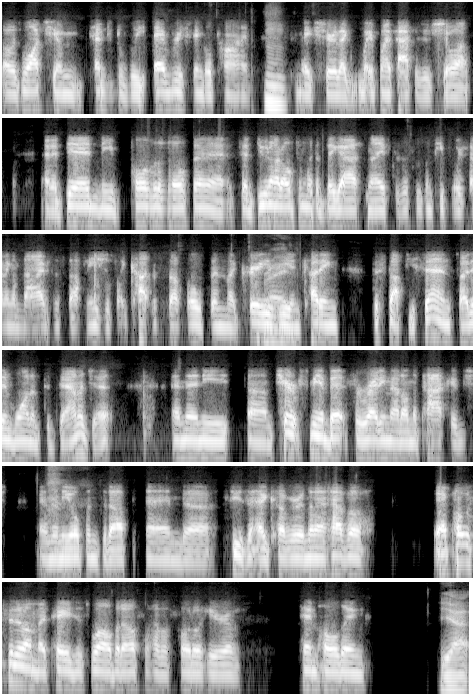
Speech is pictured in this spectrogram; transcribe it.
I was watching him tentatively every single time Mhm. to make sure like if my package would show up. And it did, and he pulled it open, and it said, "Do not open with a big ass knife," because this was when people were sending him knives and stuff, and he's just like cutting stuff open like crazy Right. and cutting the stuff you send. So I didn't want him to damage it. And then he um, chirps me a bit for writing that on the package, and then he opens it up and uh, sees the head cover. And then I have a, I posted it on my page as well, but I also have a photo here of him holding yeah,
